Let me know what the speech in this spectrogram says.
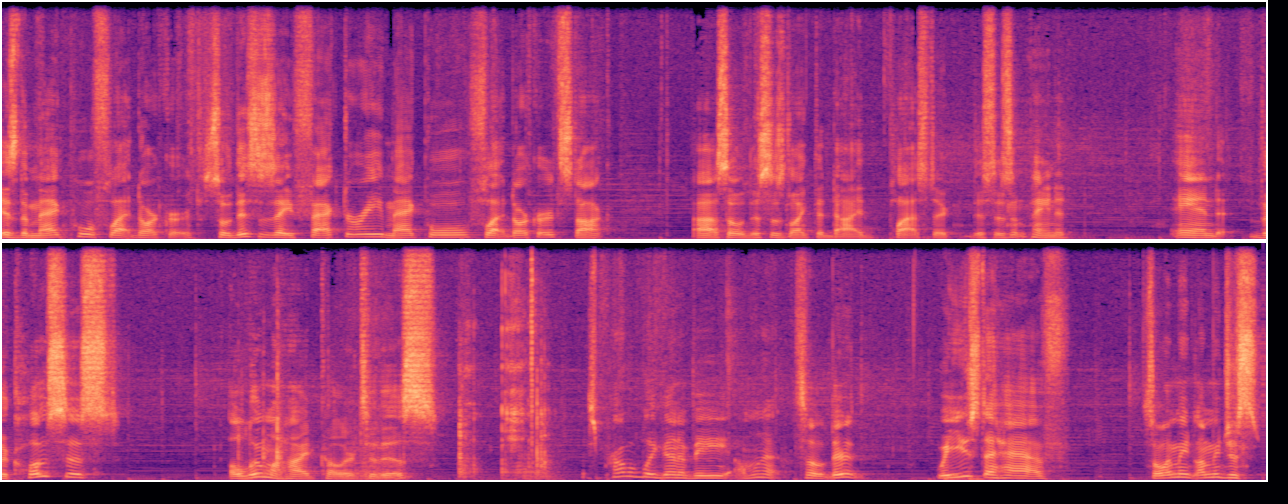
is the Magpul Flat Dark Earth. So this is a factory Magpul Flat Dark Earth stock. Uh, so this is like the dyed plastic. This isn't painted. And the closest Aluma-Hyde color to this is probably going to be, I want to, so there, we used to have, so let me, let me just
